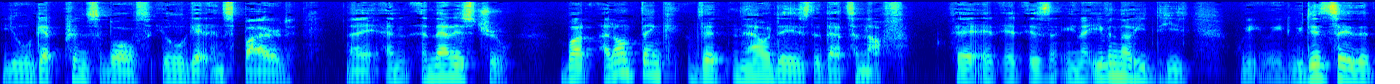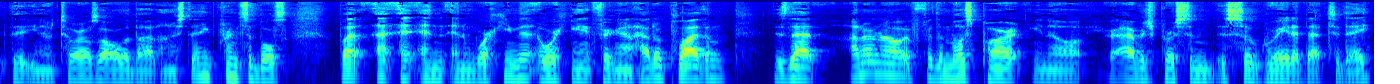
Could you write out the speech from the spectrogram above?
you will get principles, you will get inspired, right? and, and that is true. But I don't think that nowadays that that's enough. It, it isn't, you know, even though he, he we, we, we, did say that, that, you know, Torah is all about understanding principles, but, uh, and, and working, working, figuring out how to apply them, is that I don't know if for the most part, you know, your average person is so great at that today.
